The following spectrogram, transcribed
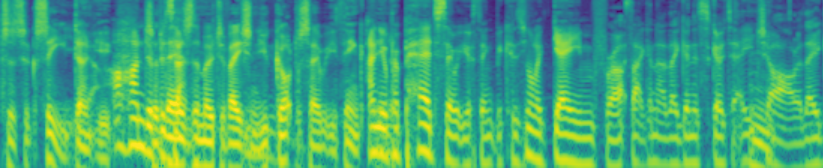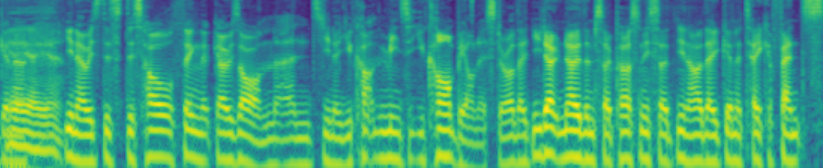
to succeed, don't you? a hundred So percent. there's the motivation. You've got to say what you think. and you you're know. prepared to say what you think because it's not a game for us. Like, are they going to go to HR? Are they going to, Mm. Yeah, yeah, yeah. you know, is this this whole thing that goes on, and you know, you can't means that you can't be honest, or are they, you don't know them so personally, so you know, are they going to take offence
